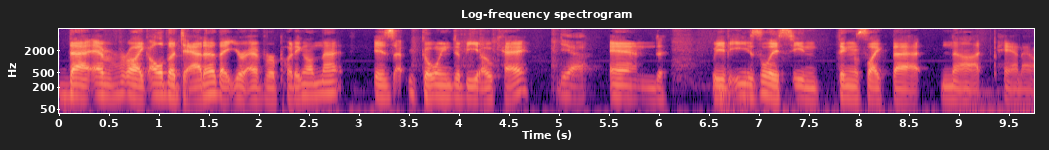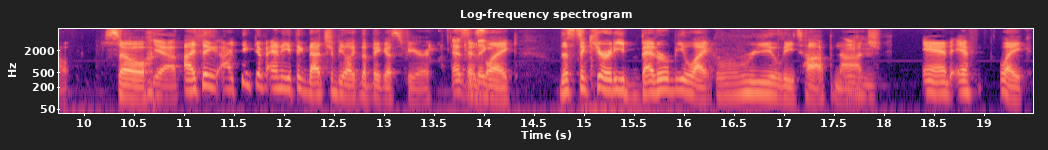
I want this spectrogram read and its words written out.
that ever like all the data that you're ever putting on that is going to be okay. Yeah. And we've easily seen things like that not pan out. So Yeah, I think I think if anything, that should be like the biggest fear. that's is big. like the security better be like really top notch Mm-hmm. and if like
